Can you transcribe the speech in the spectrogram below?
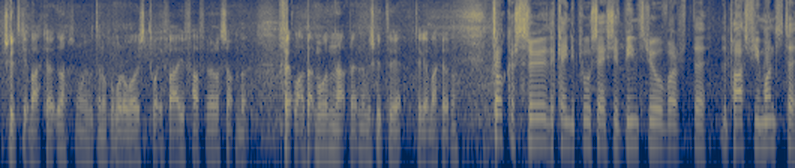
it's good to get back out there. I don't know what it was, 25, half an hour or something, but felt like a bit more than that, but it was good to, to get back out there. Talk us through the kind of process you've been through over the, the past few months to,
